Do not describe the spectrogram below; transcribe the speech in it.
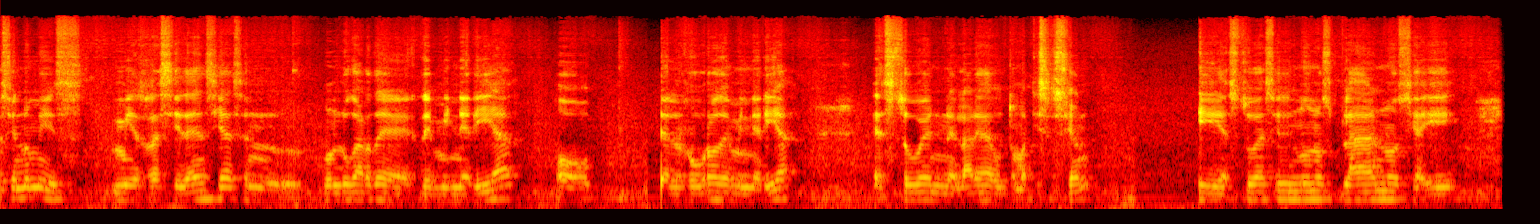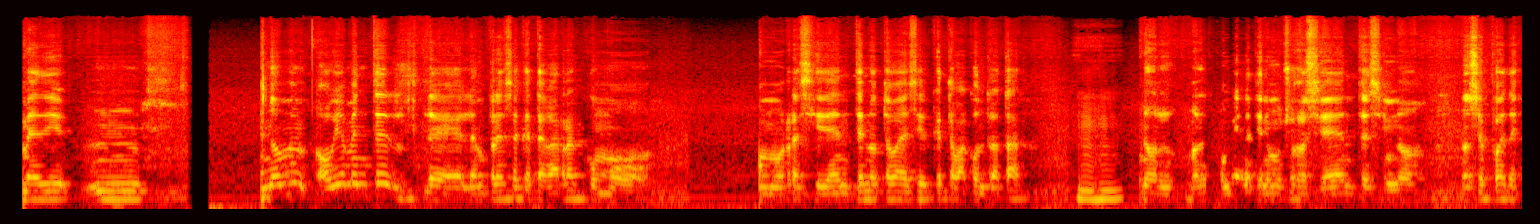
haciendo mis, mis residencias en un lugar de, minería o del rubro de minería. Estuve en el área de automatización y estuve haciendo unos planos y ahí. Mm, no, obviamente la empresa que te agarra como, como residente no te va a decir que te va a contratar no, no le conviene, tiene muchos residentes y no, no se puede.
